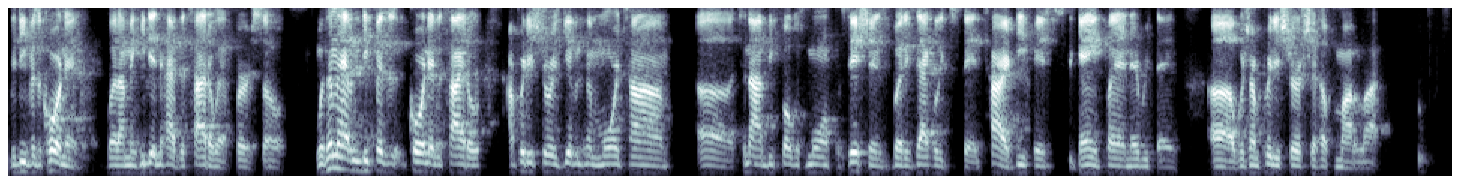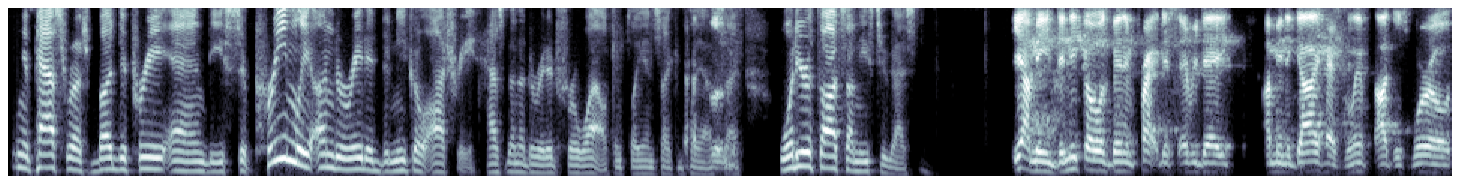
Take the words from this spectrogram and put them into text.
the defensive coordinator. But I mean, he didn't have the title at first. So with him having the defensive coordinator title, I'm pretty sure he's giving him more time uh, to not be focused more on positions, but exactly just the entire defense, just the game plan and everything, uh, which I'm pretty sure should help him out a lot. In the pass rush, Bud Dupree and the supremely underrated Denico Autry has been underrated for a while. Can play inside, can play Absolutely. outside. What are your thoughts on these two guys? Yeah, I mean, Denico has been in practice every day. I mean, the guy has length out this world.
